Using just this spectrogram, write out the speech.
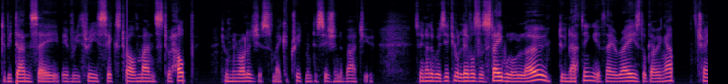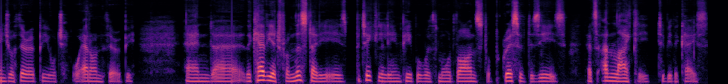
to be done, say, every three, six, 12 months to help your neurologist make a treatment decision about you. So, in other words, if your levels are stable or low, do nothing. If they're raised or going up, change your therapy or, or add on therapy. And uh, the caveat from this study is particularly in people with more advanced or progressive disease, that's unlikely to be the case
